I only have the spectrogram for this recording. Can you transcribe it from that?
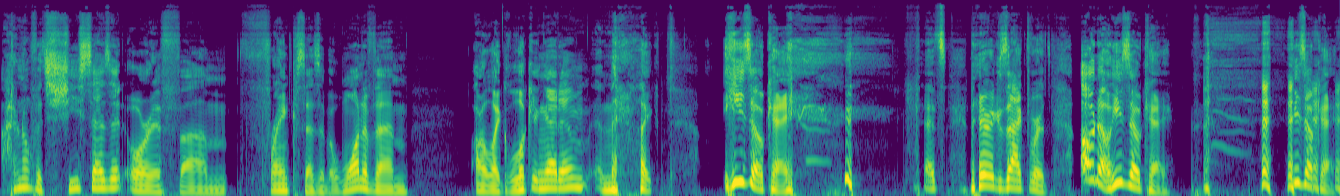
I don't know if it's she says it or if um, Frank says it, but one of them are like looking at him and they're like, "He's okay." That's their exact words. Oh no, he's okay. he's okay.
